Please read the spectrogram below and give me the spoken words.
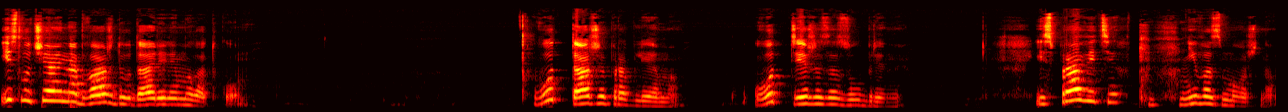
и случайно дважды ударили молотком. Вот та же проблема. Вот те же зазубрины. Исправить их невозможно.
